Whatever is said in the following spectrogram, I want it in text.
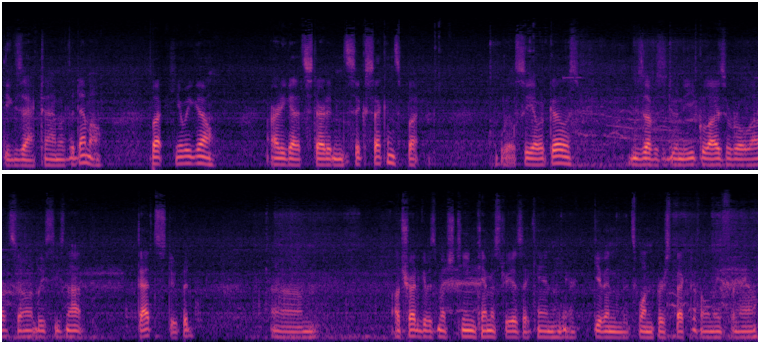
the exact time of the demo. But here we go. Already got it started in six seconds, but we'll see how it goes. He's obviously doing the equalizer rollout, so at least he's not that stupid. Um, I'll try to give as much team chemistry as I can here, given it's one perspective only for now.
